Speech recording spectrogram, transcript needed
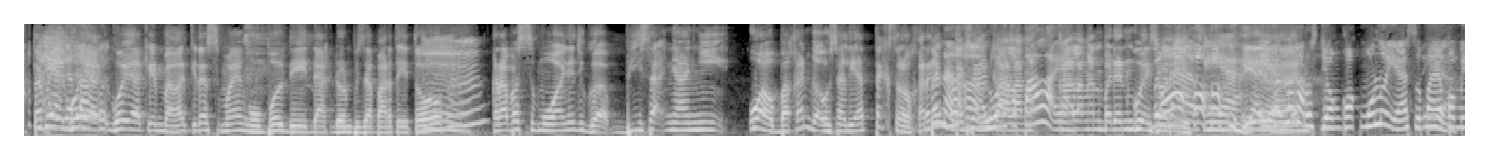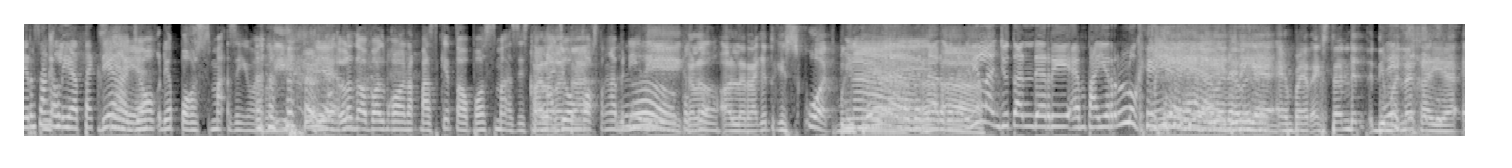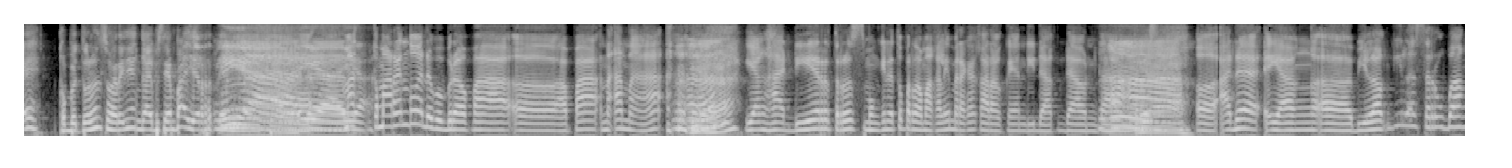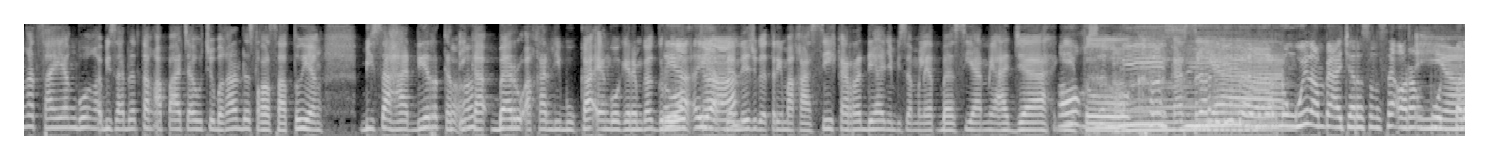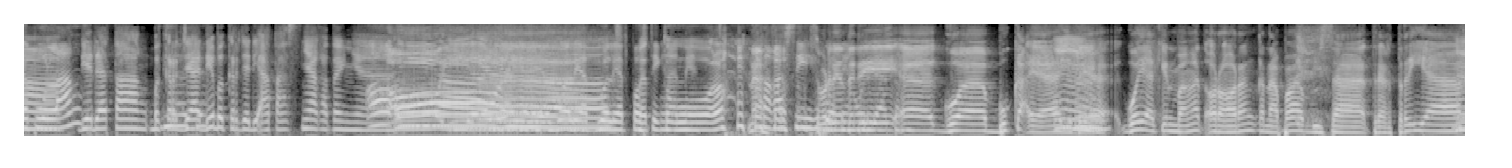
Tapi agak gue gue yakin banget kita semua yang ngumpul di Duckdown Pizza Party itu, Hmm. kenapa semuanya juga bisa nyanyi. Wow, bahkan nggak usah lihat teks loh, karena Benar, kan teksnya kan luar kalangan, kepala ya. kalangan badan gue, sorry. Benar, iya. Iya, Iya, lo kan? harus jongkok mulu ya supaya Iya. pemirsa ngelihat Dia teksnya nggak ya. jongkok, dia posma sih gimana. Iya. Iya, lo tau pos- kalau anak basket tau posma sih. Setengah kata- jongkok, setengah berdiri. Pegel. kalau olahraga tuh kayak squat begitu. Nah, ya. Benar, benar, benar. Ini lanjutan dari Empire lu kayaknya. Iya, Iya, iya, jadi benar, kayak Empire Extended di mana kayak eh kebetulan suaranya nggak bisa Empire. Iya, iya, Ma- iya. Kemarin tuh ada beberapa eh, apa anak-anak Iya. yang hadir terus mungkin itu pertama kali mereka karaokean di Duck Down kan. Ah. Terus eh, ada yang eh, bilang gila seru banget sayang gue nggak bisa datang apa aja lucu bahkan ada salah satu yang bisa hadir ketika baru akan dibuka yang gue kirim ke grup Iya, iya. dan dia juga terima kasih karena dia hanya bisa melihat basiannya aja Oh, gitu. sedih. Kasihan. Berarti dia benar-benar nungguin sampai acara selesai orang Iya. pada pulang. Dia datang bekerja, Dia- dia, bekerja di atasnya katanya. Oh, iya, iya, iya, iya. Gue lihat, gue lihat postingannya. Betul. Nah, Makasih seperti yang yang tadi datang. eh, gue gue buka ya gitu ya, gue yakin banget orang-orang kenapa bisa teriak-teriak,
